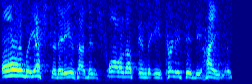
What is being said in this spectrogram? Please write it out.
All the yesterdays have been swallowed up in the eternity behind us.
